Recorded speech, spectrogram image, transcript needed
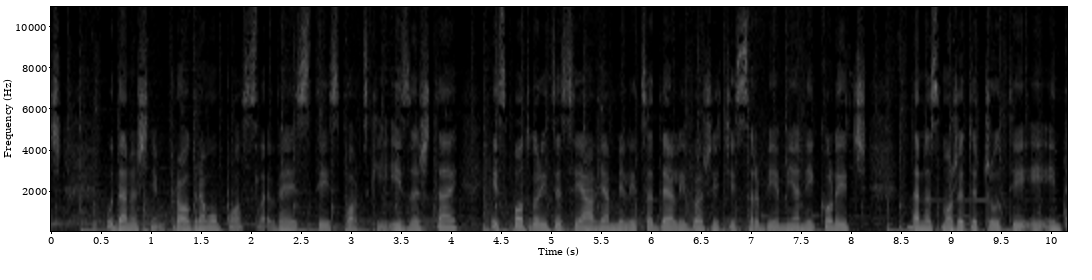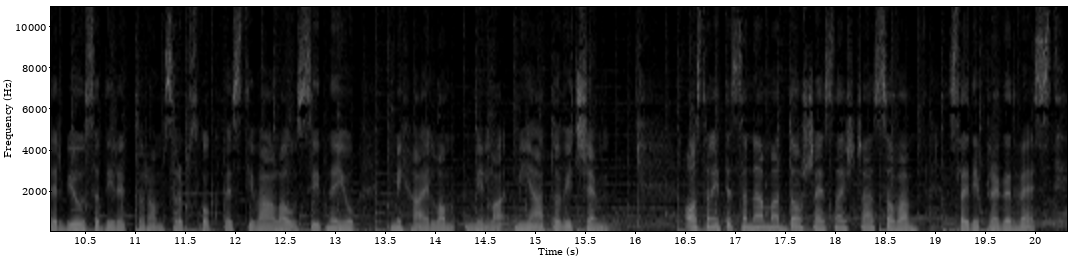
U današnjem programu posle vesti, sportski izveštaj, iz Podgorice se javlja Milica Delibašić i Srbije Mija Nikolić. Danas možete čuti i intervju sa direktorom Srpskog festivala u Sidneju, Mihajlom Mila Mijatovićem. Ostanite sa nama do 16 časova. Sledi pregled vesti.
